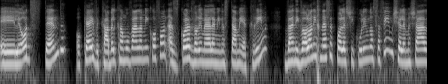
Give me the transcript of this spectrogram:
אה, לעוד סטנד, אוקיי? וכבל כמובן למיקרופון, אז כל הדברים האלה מן הסתם מייקרים. ואני כבר לא נכנסת פה לשיקולים נוספים, שלמשל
